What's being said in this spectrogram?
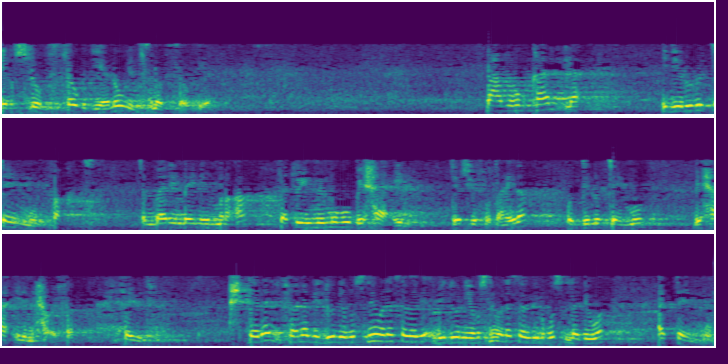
يغسلوه في الثوب ديالو ويدفنوه في الثوب ديالو. بعضهم قال لا يديروا له التيمم فقط. تنباري بينهم امرأة فتيممه بحائل. دير شي فوطة هنا ودير له التيمم بحائل من حوالفة فيدفن. حتى لا يدفن بدون غسل ولا سبب بدون غسل ولا سبب الغسل الذي هو التيمم.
